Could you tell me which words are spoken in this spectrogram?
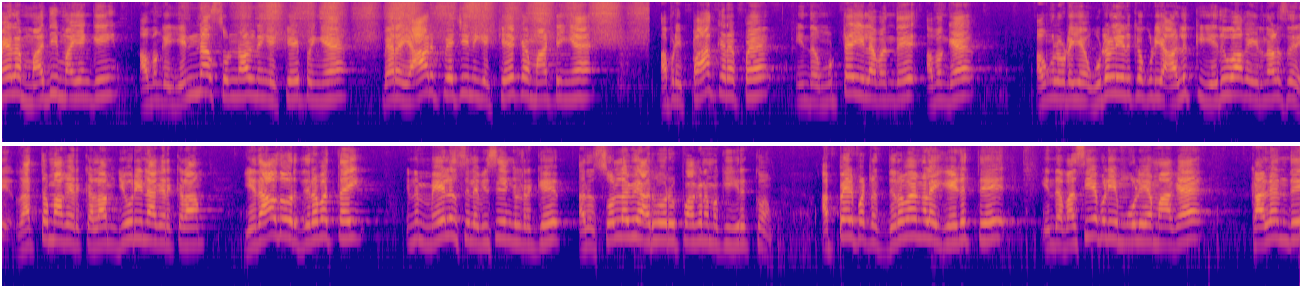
மேலே மதி மயங்கி அவங்க என்ன சொன்னாலும் நீங்கள் கேட்பீங்க வேற யார் பேச்சையும் நீங்கள் கேட்க மாட்டீங்க. அப்படி பார்க்குறப்ப இந்த முட்டையில் வந்து அவங்க அவங்களுடைய உடலில் இருக்கக்கூடிய அழுக்கு எதுவாக இருந்தாலும் சரி ரத்தமாக இருக்கலாம் யூரினாக இருக்கலாம் ஏதாவது ஒரு திரவத்தை இன்னும் மேலும் சில விஷயங்கள் இருக்கு அதை சொல்லவே அருவருப்பாக நமக்கு இருக்கும். அப்பேற்பட்ட திரவங்களை எடுத்து இந்த வசியபடி மூலியமாக கலந்து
